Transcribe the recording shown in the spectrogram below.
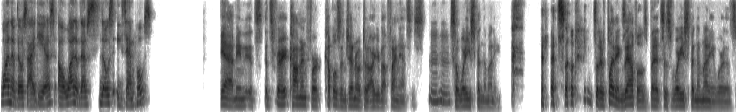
one of those ideas or one of those those examples? Yeah, I mean it's it's very common for couples in general to argue about finances. Mm-hmm. So where do you spend the money? so so there's plenty of examples, but it's just where you spend the money, where it's,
